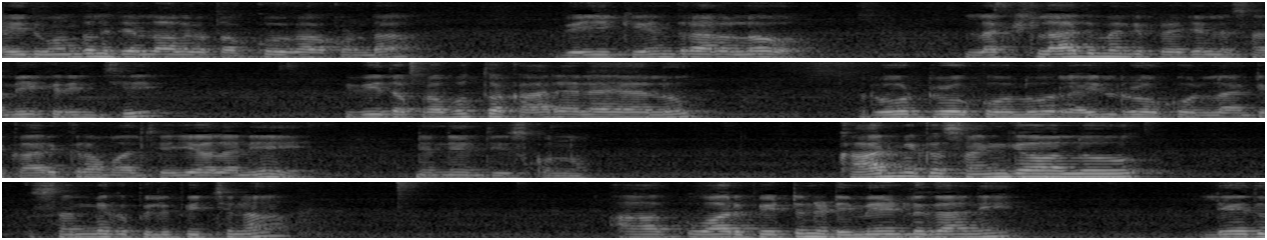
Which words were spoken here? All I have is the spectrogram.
ఐదు వందల జిల్లాలకు తక్కువ కాకుండా వెయ్యి కేంద్రాలలో లక్షలాది మంది ప్రజల్ని సమీకరించి వివిధ ప్రభుత్వ కార్యాలయాలు రోడ్ రోకోలు రైలు రోకోలు లాంటి కార్యక్రమాలు చేయాలని నిర్ణయం తీసుకున్నాం. కార్మిక సంఘాలు సమ్మెకు పిలిపించిన వారు పెట్టిన డిమాండ్లు కానీ లేదు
